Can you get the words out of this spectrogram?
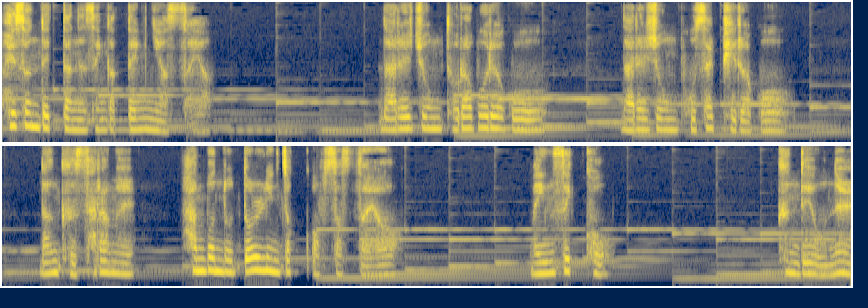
훼손됐다는 생각 때문이었어요. 나를 좀 돌아보려고, 나를 좀 보살피려고, 난 그 사람을 한 번도 떨린 적 없었어요. 맹세코. 근데 오늘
